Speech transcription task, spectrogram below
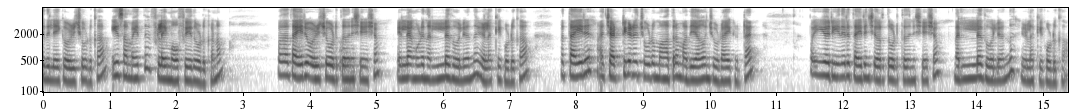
ഇതിലേക്ക് ഒഴിച്ചു കൊടുക്കാം. ഈ സമയത്ത് ഫ്ലെയിം ഓഫ് ചെയ്ത് കൊടുക്കണം. അപ്പോൾ ആ തൈര് ഒഴിച്ചു കൊടുത്തതിന് ശേഷം എല്ലാം കൂടി നല്ലതുപോലെ ഒന്ന് ഇളക്കി കൊടുക്കാം. അപ്പോൾ തൈര് ആ ചട്ടിയുടെ ചൂട് മാത്രം മതിയാകും ചൂടായി കിട്ടാൻ. അപ്പോൾ ഈ ഒരു രീതിയിൽ തൈരും ചേർത്ത് കൊടുത്തതിന് ശേഷം നല്ലതുപോലെ ഒന്ന് ഇളക്കി കൊടുക്കാം.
